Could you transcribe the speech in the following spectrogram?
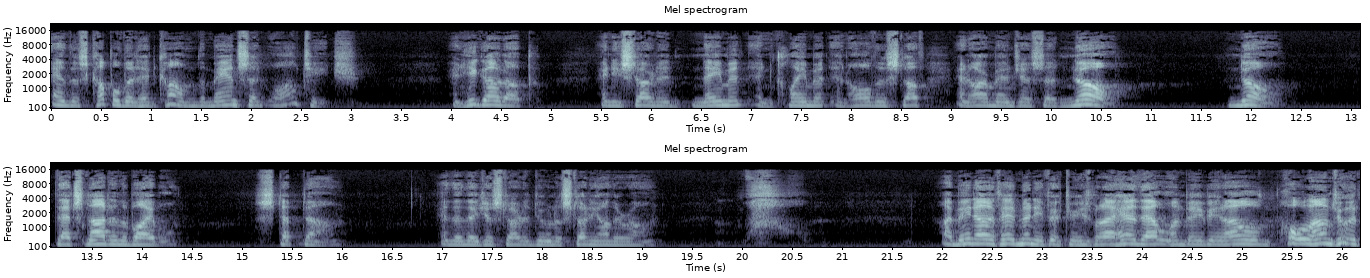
And this couple that had come, the man said, Well, I'll teach. And he got up and he started name it and claim it and all this stuff. And our men just said, No, no, that's not in the Bible. Step down. And then they just started doing a study on their own. Wow. I may not have had many victories, but I had that one, baby, and I'll hold on to it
